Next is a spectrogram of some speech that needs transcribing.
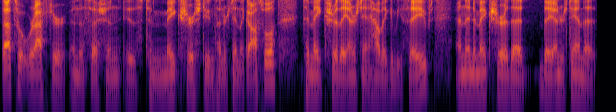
that's what we're after in this session is to make sure students understand the gospel, to make sure they understand how they can be saved, and then to make sure that they understand that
